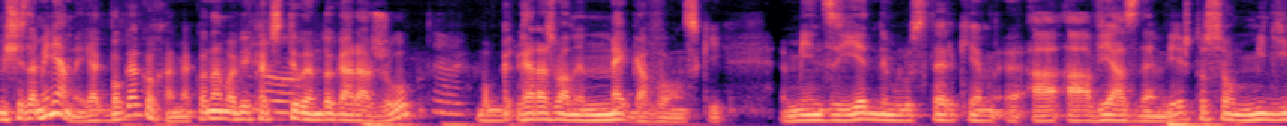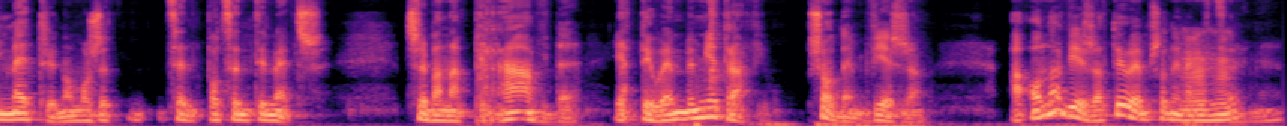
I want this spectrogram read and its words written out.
my się zamieniamy, jak Boga kocham. Jak ona ma wjechać No. tyłem do garażu, Tak. bo garaż mamy mega wąski, między jednym lusterkiem a, a wjazdem, wiesz, to są milimetry, no może cen, po centymetrze. Trzeba naprawdę, ja tyłem bym nie trafił, przodem wjeżdżam. A ona wjeżdża tyłem, przodem jak Mhm. chce. Nie?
